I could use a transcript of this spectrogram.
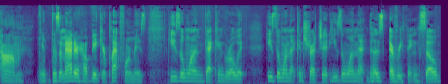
Um, it doesn't matter how big your platform is, He's the one that can grow it. He's the one that can stretch it. He's the one that does everything. So,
